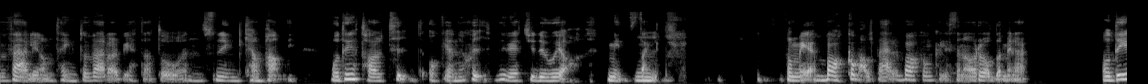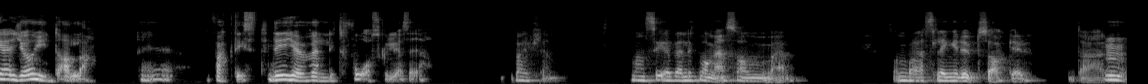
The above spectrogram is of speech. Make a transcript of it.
väl genomtänkt och välarbetat och en snygg kampanj. Och det tar tid och energi. Det vet ju du och jag minst sagt. Mm. Som är bakom allt det här, bakom kulisserna och råddar med det här. Och det gör ju inte alla eh, faktiskt. Det gör väldigt få skulle jag säga. Verkligen. Man ser väldigt många som, eh, som bara slänger ut saker där Mm.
